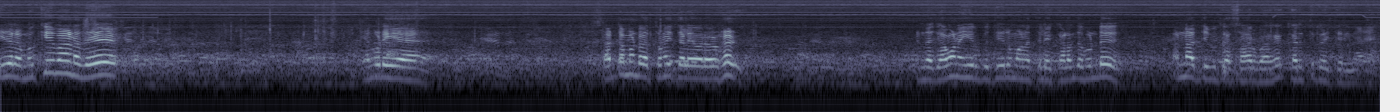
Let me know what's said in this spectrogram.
இதில் முக்கியமானது எங்களுடைய சட்டமன்ற துணைத் தலைவர் அவர்கள் இந்த கவன ஈர்ப்பு தீர்மானத்திலே கலந்து கொண்டு அதிமுக சார்பாக கருத்துக்களை தெரிவித்தார்.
